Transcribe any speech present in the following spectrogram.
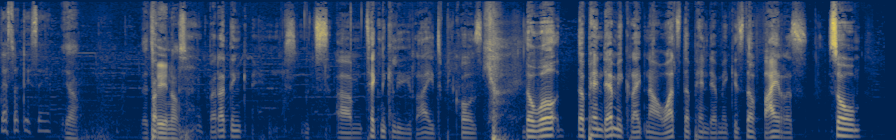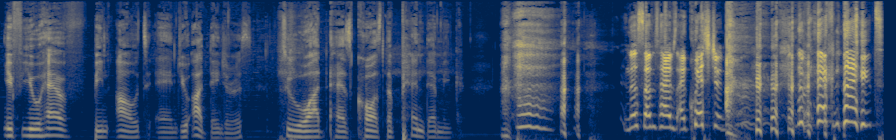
that's what they say. yeah. That's But- very nice. But I think it's, it's um, technically right because the world, the pandemic right now. What's the pandemic? It's the virus. So if you have been out and you are dangerous to what has caused the pandemic, You know, sometimes I question the Black Knight.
